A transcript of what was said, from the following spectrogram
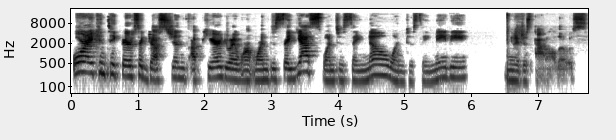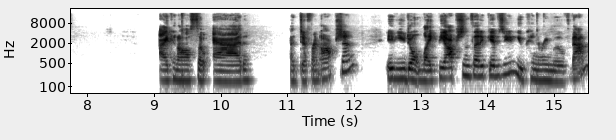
Or I can take their suggestions up here. Do I want one to say yes, one to say no, one to say maybe? I'm going to just add all those. I can also add a different option. If you don't like the options that it gives you, you can remove them.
